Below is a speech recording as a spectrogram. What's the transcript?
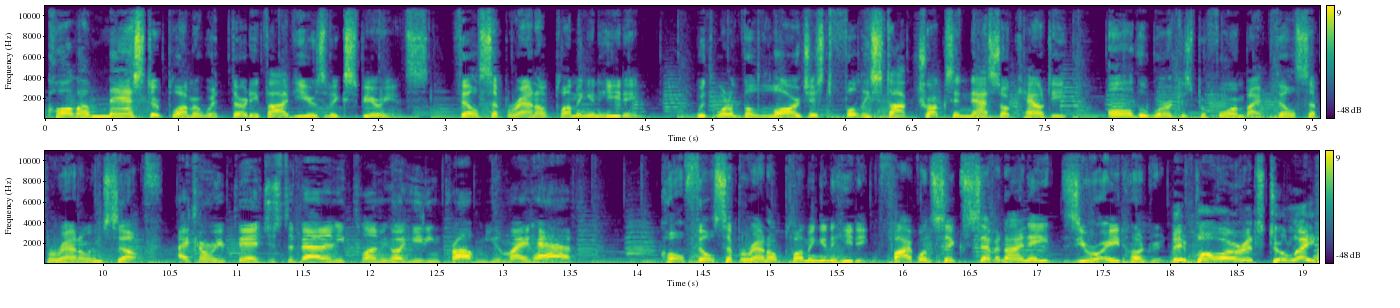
Call a master plumber with 35 years of experience. Phil Separano Plumbing and Heating. With one of the largest fully stocked trucks in Nassau County, all the work is performed by Phil Separano himself. I can repair just about any plumbing or heating problem you might have. Call Phil Separano Plumbing and Heating, 516 798 0800. Before it's too late.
